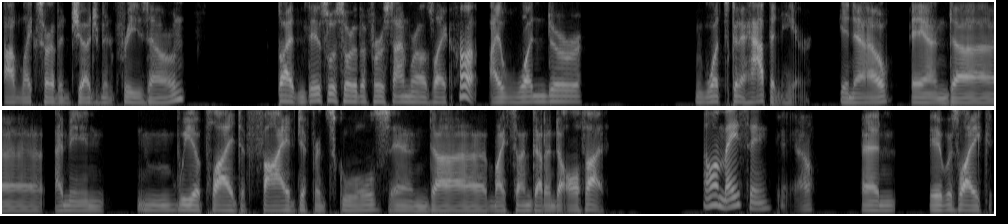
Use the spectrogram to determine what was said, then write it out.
I'm like sort of a judgment free zone. But this was sort of the first time where I was like, huh, I wonder what's going to happen here, you know? And uh, I mean, we applied to five different schools and uh, my son got into all five. Oh, amazing. You know? And it was like,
